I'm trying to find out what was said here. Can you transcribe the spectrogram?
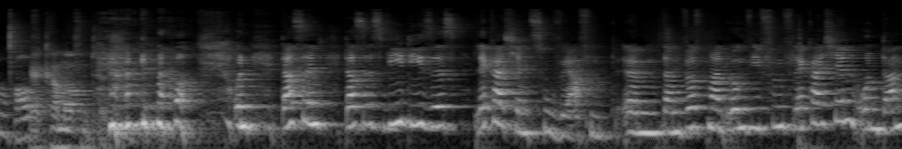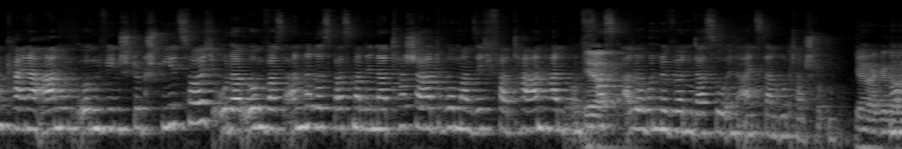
Bauch auf. Er kam auf den Tisch. Genau. Und das sind, das ist wie dieses Leckerchen zuwerfen. Ähm, dann wirft man irgendwie fünf Leckerchen und dann, keine Ahnung, irgendwie ein Stück Spielzeug oder irgendwas anderes, was man in der Tasche hatte, wo man sich vertan hat. Und Ja. fast alle Hunde würden das so in eins dann runterschlucken. Ja, genau.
